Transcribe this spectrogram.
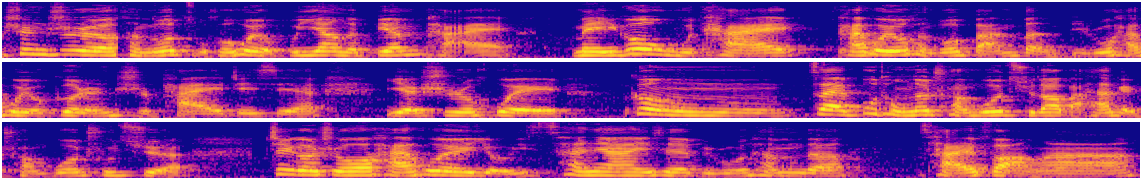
甚至很多组合会有不一样的编排，每一个舞台还会有很多版本，比如还会有个人直拍，这些也是会。更在不同的传播渠道把它给传播出去，这个时候还会有一参加一些，比如他们的采访啊，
